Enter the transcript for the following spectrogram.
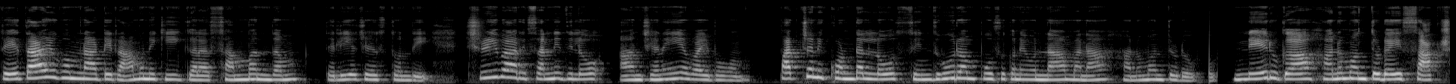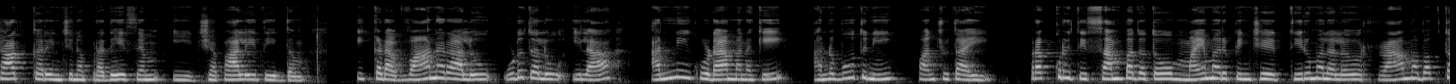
త్రేతాయుగం నాటి రామునికి గల సంబంధం తెలియజేస్తుంది. శ్రీవారి సన్నిధిలో ఆంజనేయ వైభవం. పచ్చని కొండల్లో సింధూరం పూసుకుని ఉన్న మన హనుమంతుడు. నేరుగా హనుమంతుడై సాక్షాత్కరించిన ప్రదేశం ఈ జపాలి తీర్థం. ఇక్కడ వానరాలు ఉడతలు ఇలా అన్నీ కూడా మనకి అనుభూతిని పంచుతాయి. ప్రకృతి సంపదతో మైమరిపించే తిరుమలలో రామభక్త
